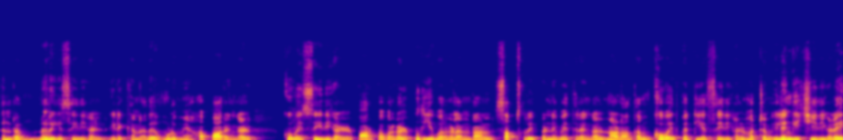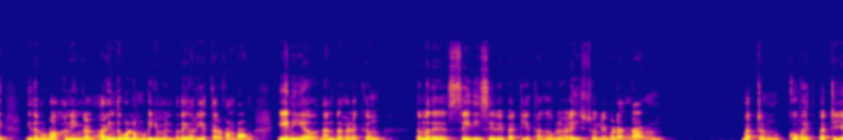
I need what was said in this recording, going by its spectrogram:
என்றும் நிறைய செய்திகள் இருக்கின்றது. முழுமையாக பாருங்கள். குவைத் செய்திகள் பார்ப்பவர்கள் புதியவர்கள் என்றால் சப்ஸ்கிரைப் பண்ணி வைத்திருங்கள். நாளாந்தம் குவைத் பற்றிய செய்திகள் மற்றும் இலங்கை செய்திகளை இதனூடாக நீங்கள் அறிந்து கொள்ள முடியும் என்பதை அறிய தருகின்றோம் ஏனைய நண்பர்களுக்கும் எமது செய்தி சேவை பற்றிய தகவல்களை சொல்லிவிடுங்கள். மற்றும் குவைத் பற்றிய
